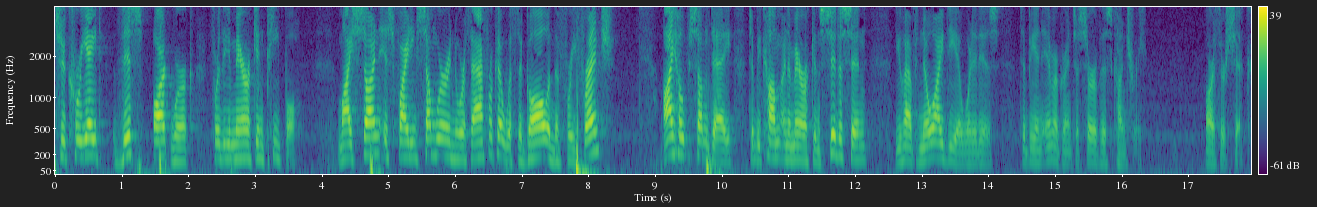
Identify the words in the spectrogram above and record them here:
to create this artwork for the American people. My son is fighting somewhere in North Africa with de Gaulle and the Free French. I hope someday to become an American citizen. You have no idea what it is to be an immigrant to serve this country. Arthur Szyk.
